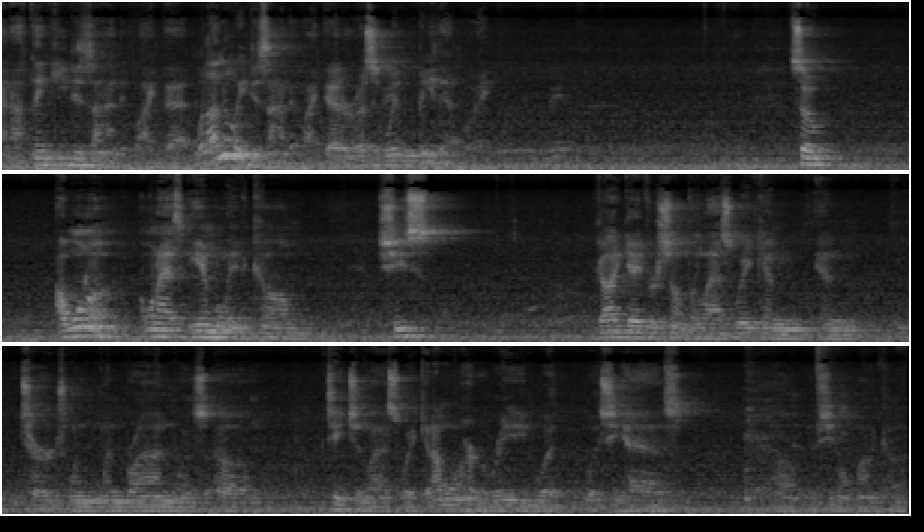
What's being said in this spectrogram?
And I think he designed it like that. Well, I know he designed it like that, or else it wouldn't be that way. So I want to I want to ask Emily to come. She's God gave her something last week in in church when when Brian was um, teaching last week, and I want her to read what what she has, uh, if she don't mind coming.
